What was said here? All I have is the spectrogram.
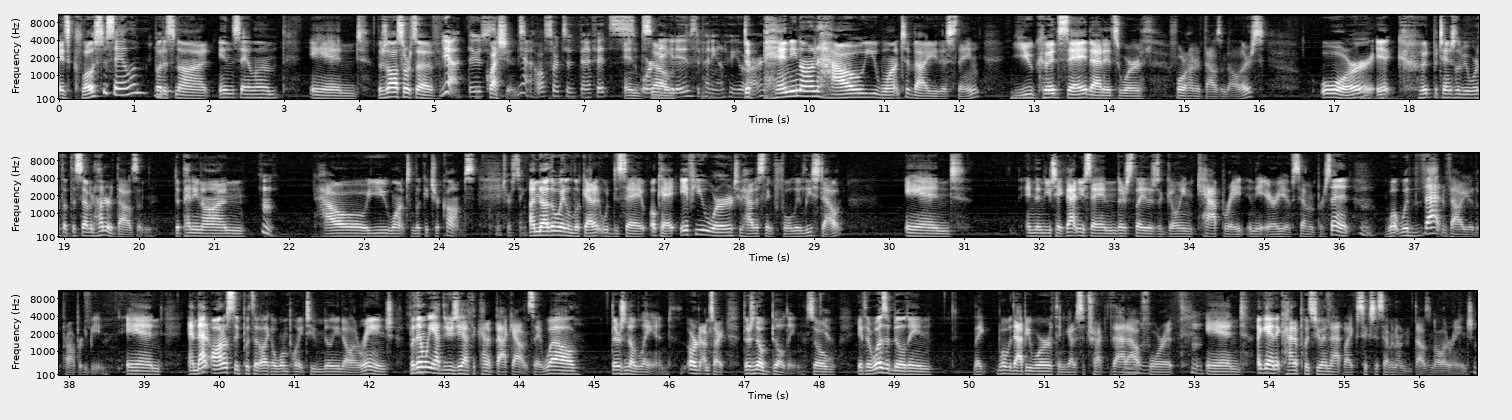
it's close to Salem, but Mm-hmm. it's not in Salem, and there's all sorts of Yeah, there's Questions. Yeah, all sorts of benefits And or so- negatives depending on who you are. depending on how you want to value this thing, you could say that it's worth four hundred thousand dollars, or it could potentially be worth up to seven hundred thousand, depending on Hmm. how you want to look at your comps. Interesting. Another way to look at it would to say, okay, if you were to have this thing fully leased out, and and then you take that and you say, and there's say there's a going cap rate in the area of seven percent, hmm. what would that value of the property be? And and that honestly puts it at like a 1.2 million dollar range. But then what you have to do is you have to kind of back out and say, well, there's no land, or I'm sorry, there's no building. So Yeah. if there was a building, like what would that be worth? And you got to subtract that out hmm. for it. Hmm. And again, it kind of puts you in that like six to seven hundred thousand dollar range,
